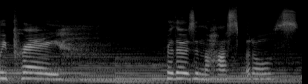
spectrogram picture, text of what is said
We pray for those in the hospitals.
